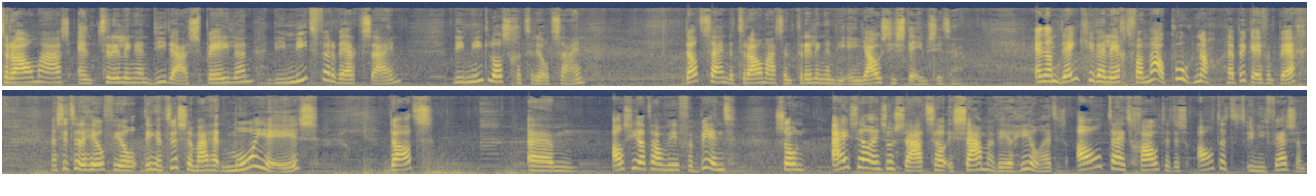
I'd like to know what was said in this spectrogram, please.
trauma's en trillingen die daar spelen, die niet verwerkt zijn, die niet losgetrild zijn, dat zijn de trauma's en trillingen die in jouw systeem zitten. En dan denk je wellicht van, nou poeh, nou heb ik even pech. Dan zitten er heel veel dingen tussen. Maar het mooie is dat Ehm, als je dat dan weer verbindt, zo'n eicel en zo'n zaadcel is samen weer heel. Het is altijd goud, het is altijd het universum.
